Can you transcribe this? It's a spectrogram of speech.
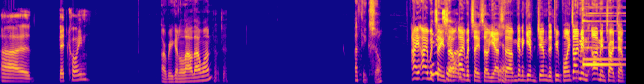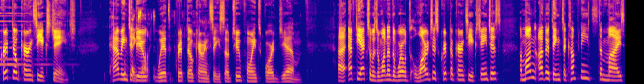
Uh, Bitcoin. Are we going to allow that one? I think so. I, I would Give say so. him. I would say so. Yes, Yeah. I'm going to give Jim the two points. I'm in. I'm in charge now. Cryptocurrency exchange, having to Thanks, do Alex. with cryptocurrency. So two points for Jim. Uh, FTX was one of the world's largest cryptocurrency exchanges. Among other things, the company's demise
